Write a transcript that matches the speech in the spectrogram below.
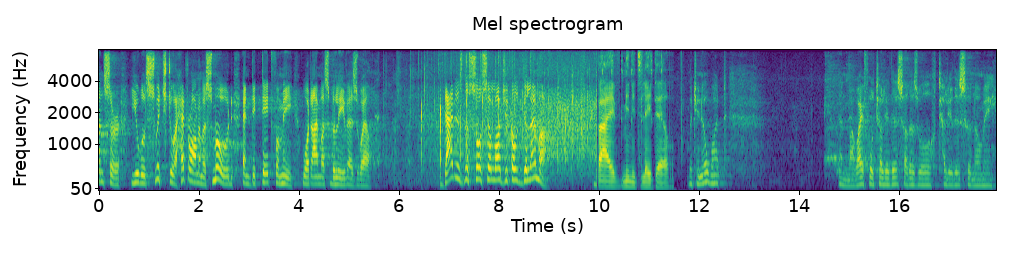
answer, you will switch to a heteronomous mode and dictate for me what I must believe as well? That is the sociological dilemma. Five minutes later. But you know what? And my wife will tell you this, others will tell you this who know me.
